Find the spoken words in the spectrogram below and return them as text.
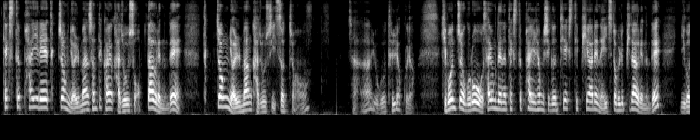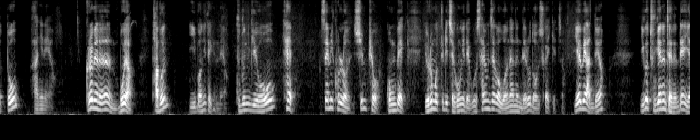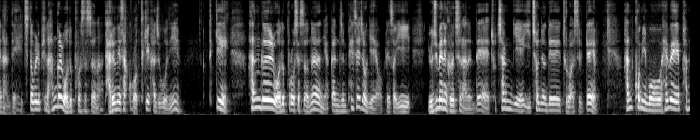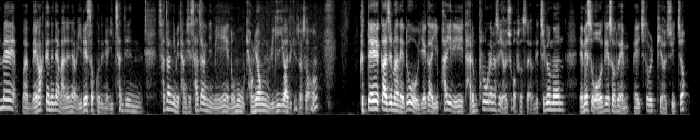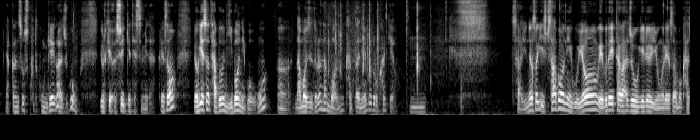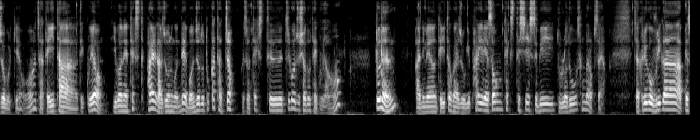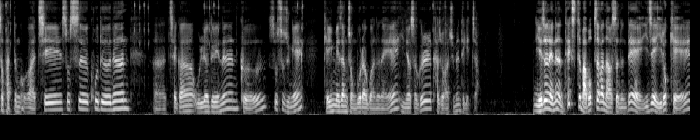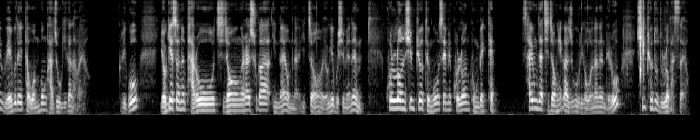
텍스트 파일의 특정 열만 선택하여 가져올 수 없다 그랬는데 특정 열만 가져올 수 있었죠. 자, 요거 틀렸고요. 기본적으로 사용되는 텍스트 파일 형식은 txt, prn, hwp다 그랬는데 이것도 아니네요. 그러면은 뭐야? 답은 2번이 되겠네요. 구분기호, 탭, 세미콜론, 쉼표, 공백 이런 것들이 제공이 되고 사용자가 원하는 대로 넣을 수가 있겠죠. 얘 왜 안 돼요? 이거 두 개는 되는데 얘는 안 돼. HWP는 한글 워드 프로세서잖아. 다른 회사 걸 어떻게 가지고 오니? 특히 한글 워드 프로세서는 약간 좀 폐쇄적이에요. 그래서 이 요즘에는 그렇진 않은데 초창기에 2000년대에 들어왔을 때 한컴이 뭐 해외에 판매 뭐 매각되느냐 마느냐 이랬었거든요. 이찬진 사장님이 당시 사장님이 너무 경영 위기가 느껴져서 그때까지만 해도 얘가 이 파일이 다른 프로그램에서 열 수가 없었어요. 근데 지금은 MS 워드에서도 HWP 열 수 있죠? 약간 소스 코드 공개해가지고 이렇게 열 수 있게 됐습니다. 그래서 여기에서 답은 2번이고, 어, 나머지들은 한번 간단히 해보도록 할게요. 음. 자, 이 녀석이 24번이고요. 외부 데이터 가져오기를 이용을 해서 한번 가져와 볼게요. 자, 데이터 됐고요. 이번에 텍스트 파일 가져오는 건데 먼저도 똑같았죠? 그래서 텍스트 찍어 주셔도 되고요. 또는 아니면 데이터 가져오기 파일에서 텍스트 CSV 눌러도 상관없어요. 자, 그리고 우리가 앞에서 봤던 것 같이 소스 코드는 아, 제가 올려드리는 그 소스 중에 개인 매장 정보라고 하는 애이 녀석을 가져와 주면 되겠죠. 예전에는 텍스트 마법사가 나왔었는데 이제 이렇게 외부 데이터 원본 가져오기가 나와요. 그리고 여기에서는 바로 지정을 할 수가 있나요 없나요? 있죠. 여기 보시면은 콜론 쉼표 등호 세미콜론 공백 탭 사용자 지정해가지고 우리가 원하는 대로 쉼표도 눌러봤어요.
